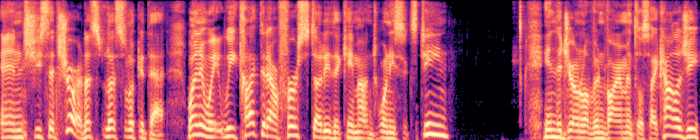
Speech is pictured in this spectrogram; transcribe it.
And she said, sure, let's, let's look at that. Well, anyway, we collected our first study that came out in 2016 in the Journal of Environmental Psychology.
